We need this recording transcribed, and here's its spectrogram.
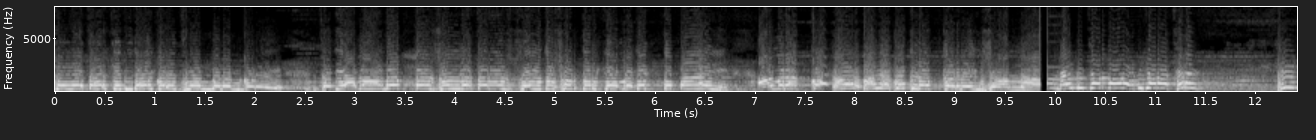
স্বৈরাচারকে বিদায় করেছি আন্দোলন করে যদি আবার নব্য স্বৈরাচারের সেই দোষরদেরকে আমরা দেখতে পাই, আমরা কঠোর ভাবে প্রতিরোধ করব ইনশাআল্লাহ। ন্যায় বিচার পাওয়ার অধিকার আছে। ঠিক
